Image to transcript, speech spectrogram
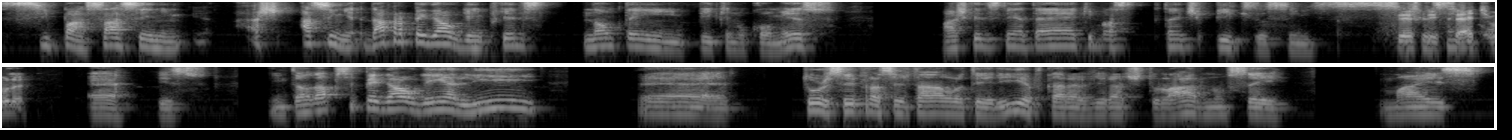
se passar sem nin- acho- assim, dá pra pegar alguém, porque eles não têm pique no começo. Acho que eles têm até que bastante piques, assim. Sexta e sétimo, né? É, isso. Então dá pra você pegar alguém ali, é, torcer pra acertar na loteria, pro cara virar titular, não sei. Mas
